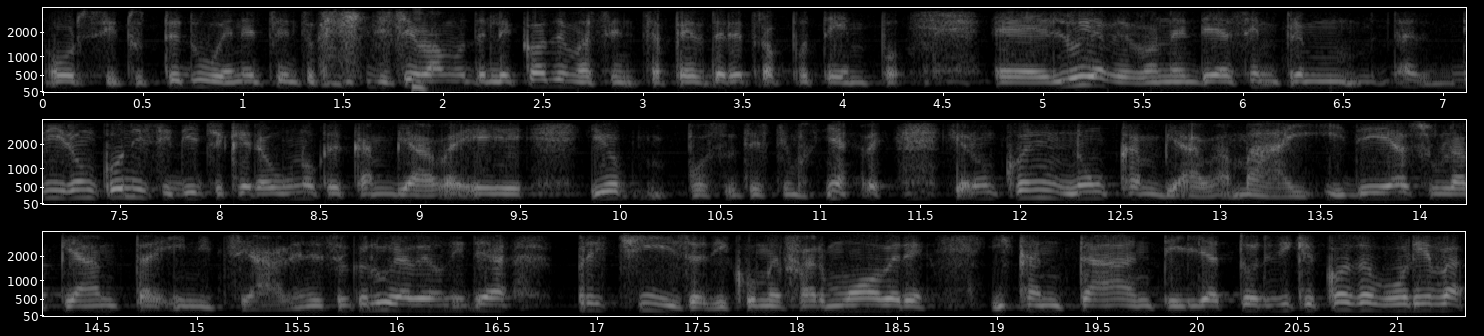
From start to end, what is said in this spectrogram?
orsi tutte e due, nel senso che ci dicevamo delle cose ma senza perdere troppo tempo. Eh, lui aveva un'idea sempre, di Ronconi si dice che era uno che cambiava e io posso testimoniare che Ronconi non cambiava mai idea sulla pianta iniziale, nel senso che lui aveva un'idea precisa di come far muovere i cantanti, gli attori, di che cosa voleva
